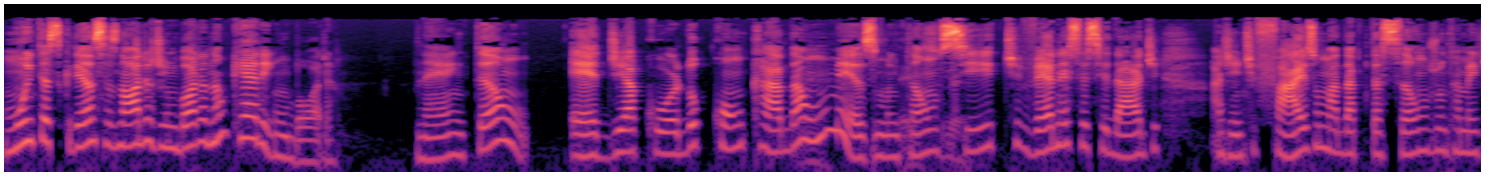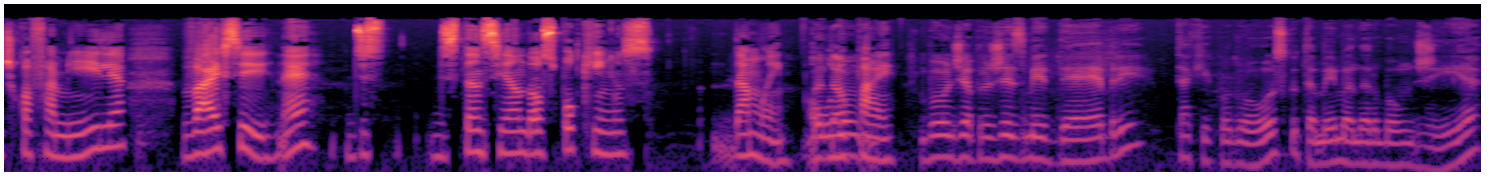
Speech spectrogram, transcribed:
Muitas crianças, na hora de ir embora, não querem ir embora, né? Então, é de acordo com cada um mesmo. Então, mesmo. se tiver necessidade, a gente faz uma adaptação juntamente com a família, vai se, né, dis- distanciando aos pouquinhos da mãe ou Mandar do um pai. Bom dia para o Gesmir Debre, está aqui conosco, também mandando bom dia.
